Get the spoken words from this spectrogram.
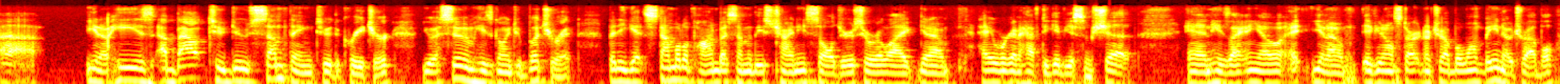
uh, you know he's about to do something to the creature. You assume he's going to butcher it but he gets stumbled upon by some of these chinese soldiers who are like you know hey we're going to have to give you some shit. And he's like you know eh, you know if you don't start no trouble won't be no trouble.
